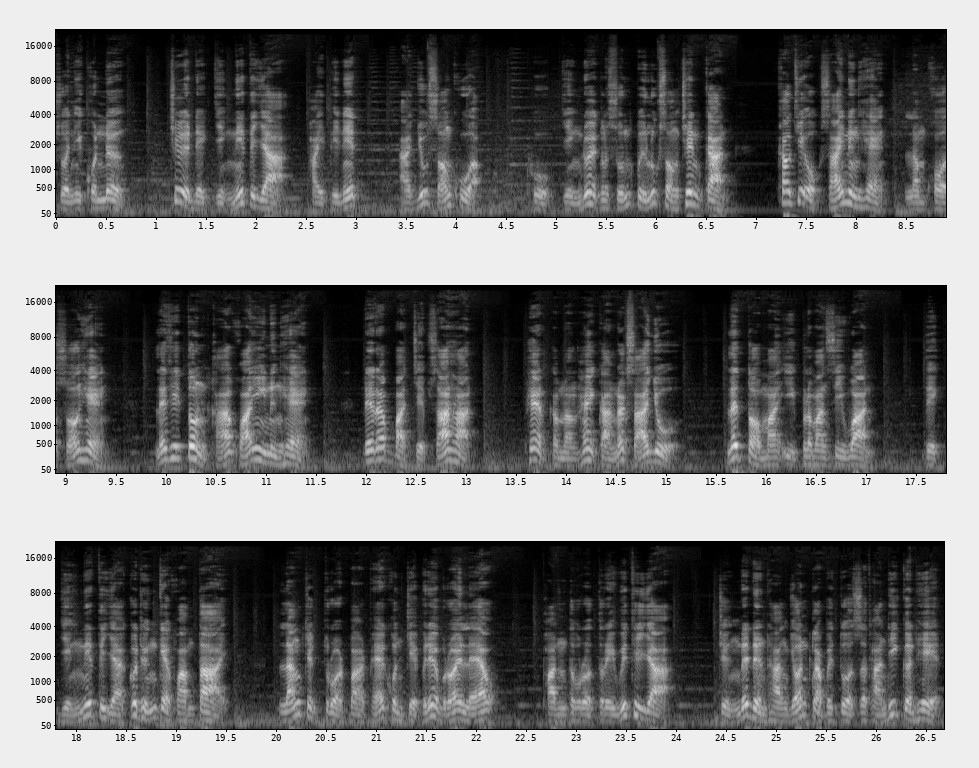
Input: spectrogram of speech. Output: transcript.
ส่วนอีกคนหนึ่ง ชื่อเด็กหญิงนิตยาไผ่พินิษอายุสองขวบ ถูกยิงด้วยกระสุนปืนลูกซองเช่นกัน เข้าที่อกซ้ายหนึ่งแห่งลำคอสองแห่ง และที่ต้นขาขวาอีกหนึ่งแห่ง ได้รับบาดเจ็บสาหัส แพทย์กำลังให้การรักษาอยู่ และต่อมาอีกประมาณ4วัน เด็กหญิงนิตยาก็ถึงแก่ความตาย หลังจากตรวจบาดแผลคนเจ็บเรียบร้อยแล้ว พันตำรวจตรีวิทยา จึงได้เดินทางย้อนกลับไปตรวจสถานที่เกิดเหตุ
